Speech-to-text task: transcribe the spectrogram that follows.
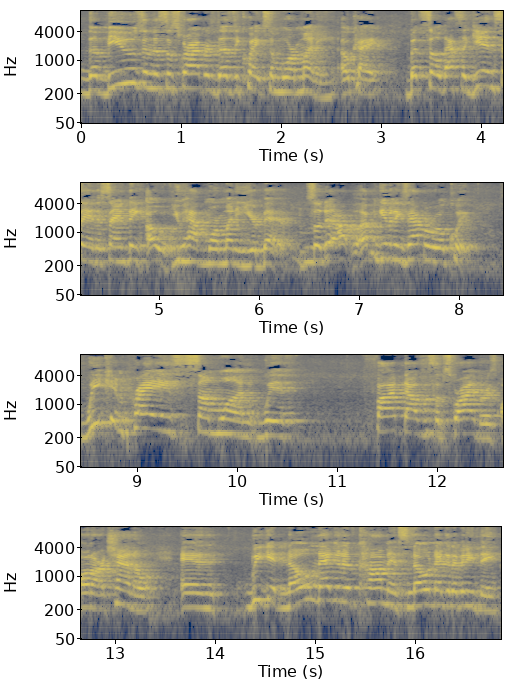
the views and the subscribers does equate to more money, okay? But so that's again saying the same thing. Oh, if you have more money, you're better. Mm-hmm. So I- I'm gonna give an example real quick. We can praise someone with 5,000 subscribers on our channel and we get no negative comments, no negative anything.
